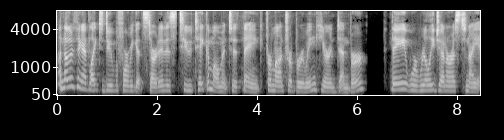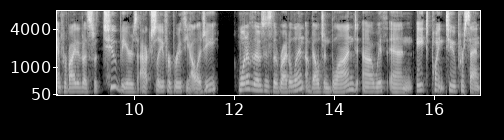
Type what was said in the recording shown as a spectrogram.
Another thing I'd like to do before we get started is to take a moment to thank Fermaentra Brewing here in Denver. They were really generous tonight and provided us with two beers actually for Brew Theology. One of those is the Redolent, a Belgian blonde uh, with an 8.2%.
